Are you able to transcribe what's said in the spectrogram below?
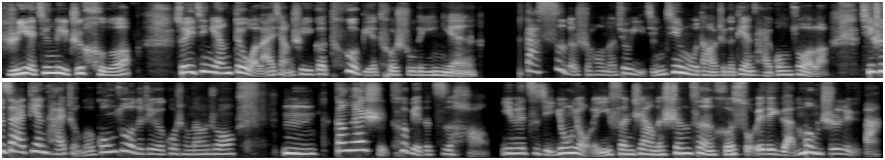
职业经历之和，所以今年对我来讲是一个特别特殊的一年。大四的时候呢，就已经进入到这个电台工作了。其实，在电台整个工作的这个过程当中，嗯，刚开始特别的自豪，因为自己拥有了一份这样的身份和所谓的圆梦之旅吧。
